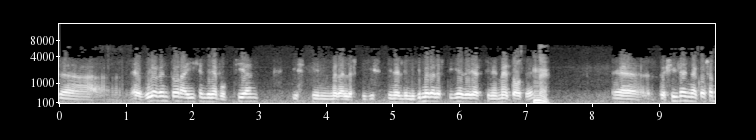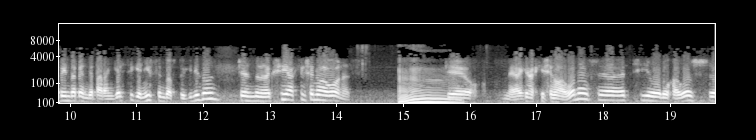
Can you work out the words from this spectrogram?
ε, ε, δούλευε τώρα, είχε την εποπτεία στην, μεταλλευτική, στην ελληνική μεταλλευτική εταιρεία, στην ΕΜΕ τότε. Ναι. Ε, το 1955 παραγγέλθηκε, ήρθε το αυτοκίνητο και εν τω μεταξύ άρχισε ο αγώνας. Α, Και ναι, άρχισε ο αγώνας, έτσι ο λοχαγός ε,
